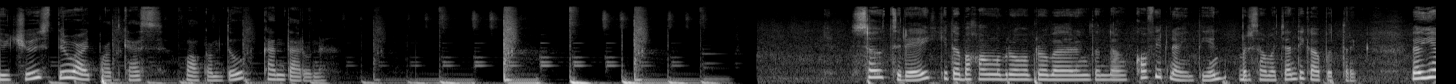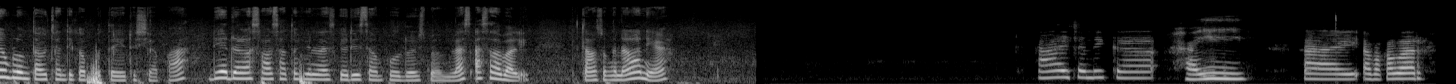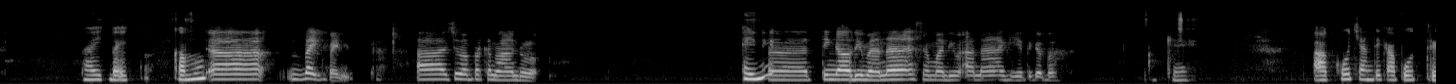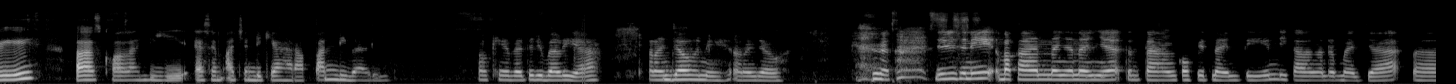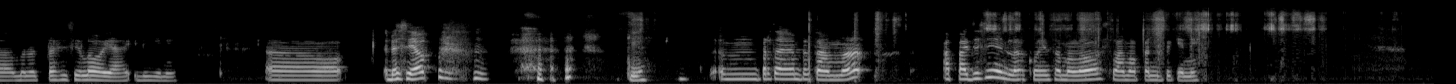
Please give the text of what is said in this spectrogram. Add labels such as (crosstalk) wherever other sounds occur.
You choose the right podcast. Welcome to Kantaruna. So today kita bakal ngobrol-ngobrol bareng tentang COVID-19 bersama Cantika Putri. Bagi yang belum tahu Cantika Putri itu siapa, dia adalah salah satu finalis gadis sampul 2019 asal Bali. Kita langsung kenalan ya. Hai Cantika. Hai, Hai, apa kabar? Baik-baik. Kamu? Eh, baik-baik. Eh, coba perkenalan dulu. Eh, ini? Eh, tinggal di mana, SMA di mana, gitu-gitu. Oke. Aku Cantika Putri, eh, sekolah di SMA Cendikia Harapan di Bali. Oke, berarti di Bali ya. Orang jauh nih, orang jauh. (laughs) Jadi di sini bakalan nanya-nanya tentang COVID-19 di kalangan remaja. Eh, menurut presisi lo ya, ini gini. Eh, udah siap? (laughs) Oke. Em, pertanyaan pertama, apa aja sih yang dilakuin sama lo selama pandemi ini?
